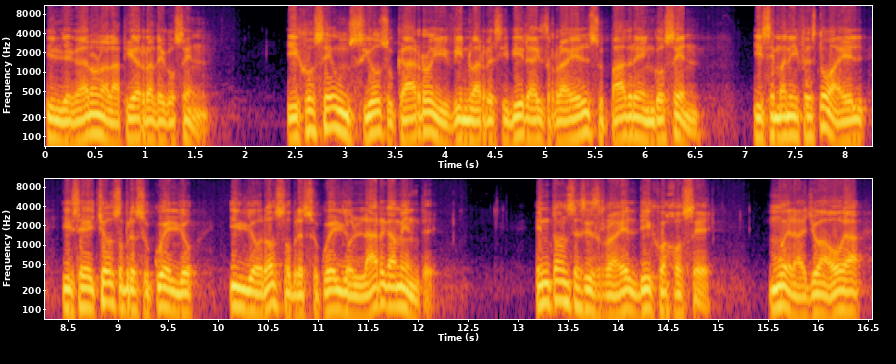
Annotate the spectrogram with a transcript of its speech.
Y llegaron a la tierra de Gosén. Y José unció su carro y vino a recibir a Israel su padre en Gosén. Y se manifestó a él, y se echó sobre su cuello, y lloró sobre su cuello largamente. Entonces Israel dijo a José, Muera yo ahora,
